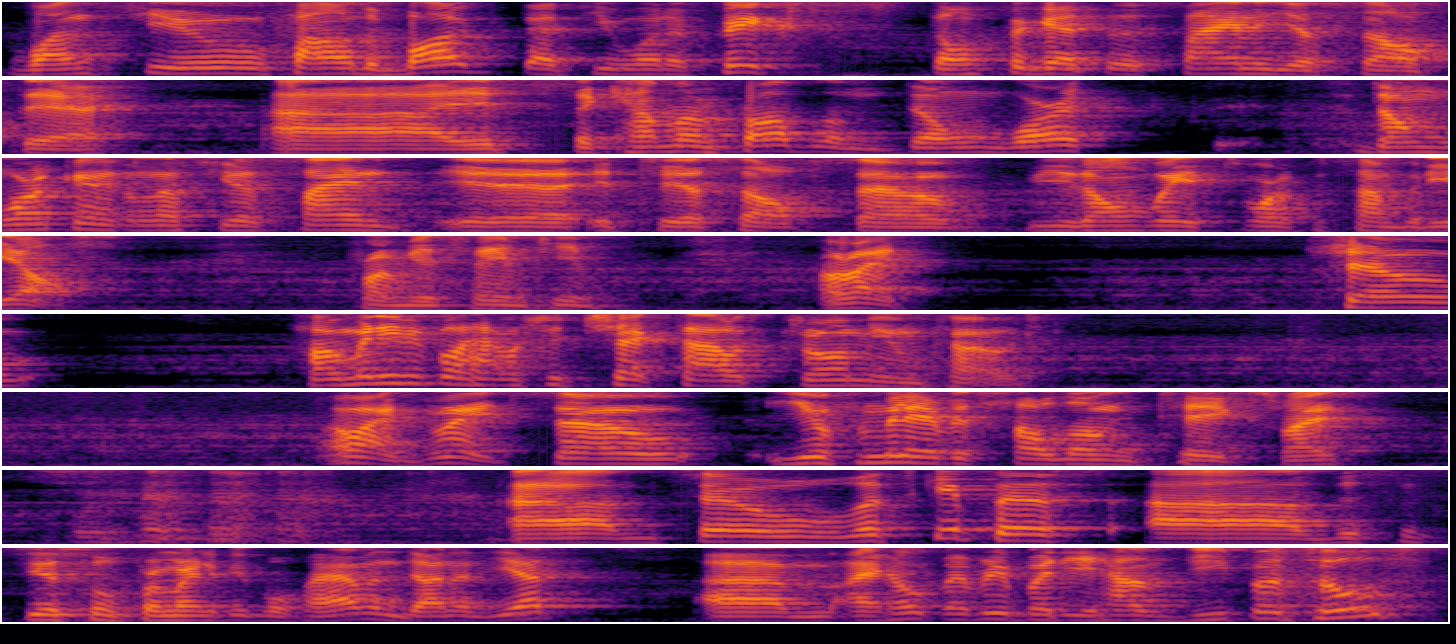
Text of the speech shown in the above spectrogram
once you found a bug that you want to fix, don't forget to assign it yourself there. Uh, it's a common problem. Don't work don't work on it unless you assign uh, it to yourself. So you don't waste work with somebody else from your same team. All right. So how many people have actually checked out Chromium code? All right, great. So you're familiar with how long it takes, right? um, so let's skip this. Uh, this is useful for many people who haven't done it yet. Um, I hope everybody has depot_tools.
